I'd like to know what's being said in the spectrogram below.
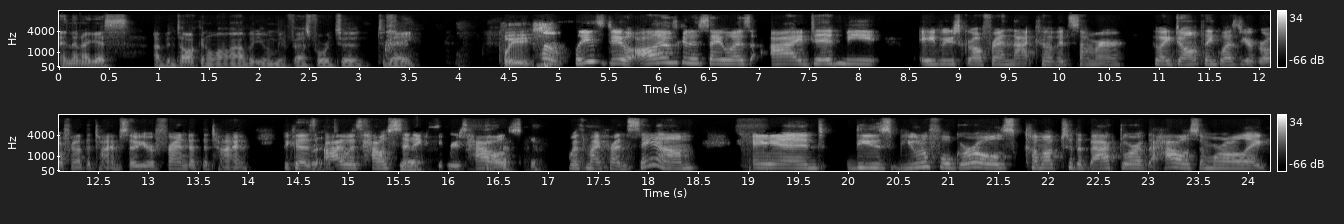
and then I guess I've been talking a while, but you want me to fast forward to today? Please. Oh, please do. All I was going to say was I did meet Avery's girlfriend that COVID summer, who I don't think was your girlfriend at the time. So your friend at the time, because Correct. I was house sitting at Avery's house with my friend Sam. And these beautiful girls come up to the back door of the house, and we're all like,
